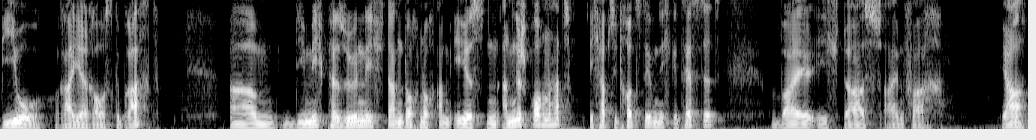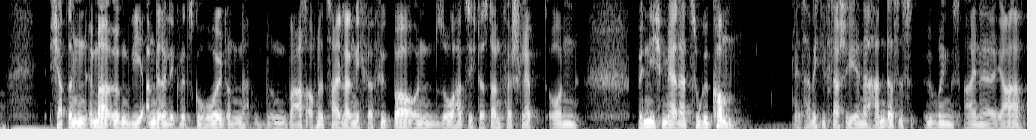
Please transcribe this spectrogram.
Bio-Reihe rausgebracht, ähm, die mich persönlich dann doch noch am ehesten angesprochen hat. Ich habe sie trotzdem nicht getestet, weil ich das einfach, ja, ich habe dann immer irgendwie andere Liquids geholt und dann war es auch eine Zeit lang nicht verfügbar und so hat sich das dann verschleppt und bin nicht mehr dazu gekommen. Jetzt habe ich die Flasche hier in der Hand. Das ist übrigens eine, ja,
